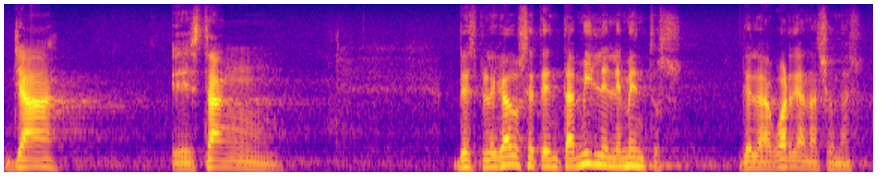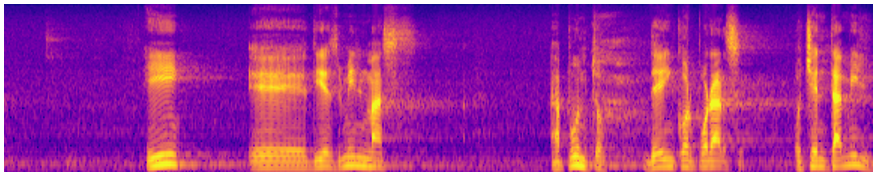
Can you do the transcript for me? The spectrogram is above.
ya están desplegados 70 mil elementos de la Guardia Nacional y eh, 10 mil más a punto de incorporarse, 80 mil.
